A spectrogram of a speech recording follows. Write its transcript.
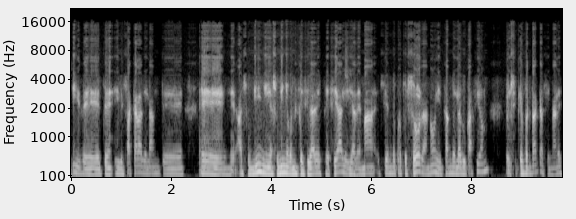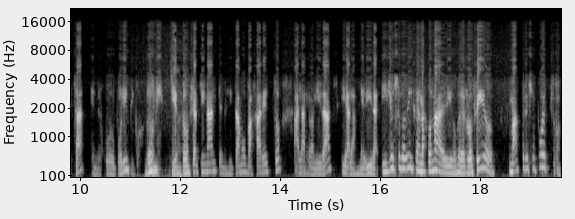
y de, de- y de sacar adelante eh, a su niño y a su niño con necesidades especiales y además siendo profesora ¿no? y estando en la educación, pero sí que es verdad que al final está en el juego político, Domi. Y entonces al final te necesitamos bajar esto a la realidad y a las medidas. Y yo se lo dije en la jornada, digo, "Eh, Rocío, más presupuesto,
